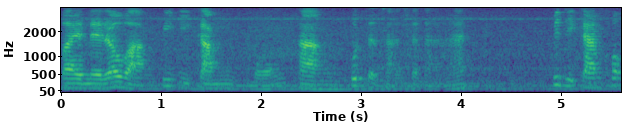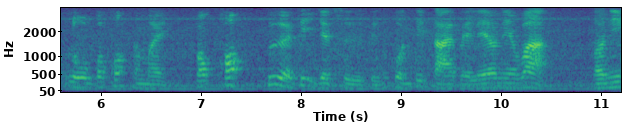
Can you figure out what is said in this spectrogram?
ไปในระหว่างพิธีกรรมของทางพุทธศาสนา พิธีการเคาะโลงก็เคาะทำไม ก็เคาะเพื่อที่จะสื่อถึงคนที่ตายไปแล้วเนี่ยว่า ตอนนี้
